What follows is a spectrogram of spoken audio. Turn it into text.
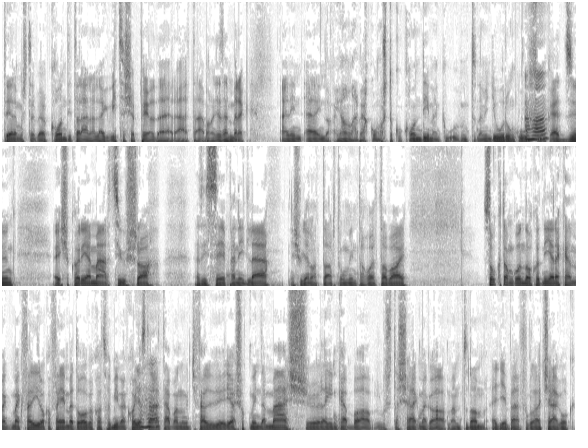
tényleg most a kondi talán a legviccesebb példa erre általában, hogy az emberek elind, elindulnak a januárban, akkor most akkor kondi, meg tudom, így gyúrunk, úszunk, Aha. edzünk, és akkor ilyen márciusra ez is szépen így le, és ugyanott tartunk, mint ahol tavaly. Szoktam gondolkodni ilyeneken, meg, meg felírok a fejembe dolgokat, hogy mi meg hogy, aztán általában úgy felülírja sok minden más, leginkább a lustaság, meg a nem tudom, egyéb elfoglaltságok.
